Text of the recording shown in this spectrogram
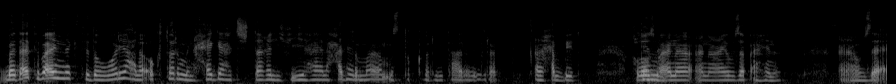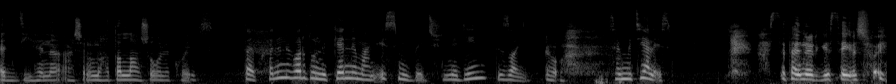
بدأت بقى إنك تدوري على أكتر من حاجة هتشتغلي فيها لحد ما استقريت على الجرافيك. أنا حبيته. خلاص تمام. بقى أنا أنا عاوزه أبقى هنا. أنا عاوزة أدي هنا عشان أنا هطلع شغل كويس. طيب خليني برضو نتكلم عن اسم ال page نادين ديزاين. آه سميتيه على اسم. حسيتها نرجسية شوية.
